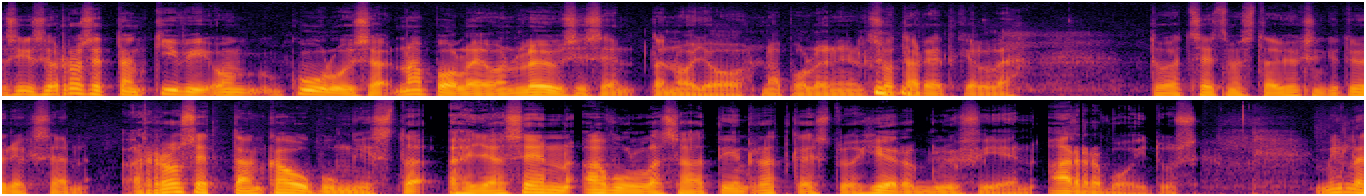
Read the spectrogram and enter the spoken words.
siis Rosettan kivi on kuuluisa, Napoleon löysi sen, no joo, Napoleonin sotaretkellä 1799 Rosettan kaupungista ja sen avulla saatiin ratkaistua hieroglyfien arvoitus. Millä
